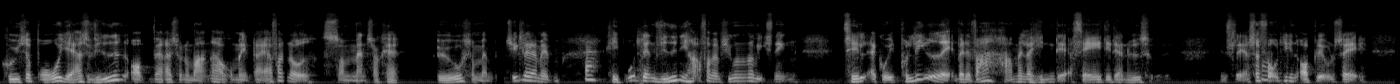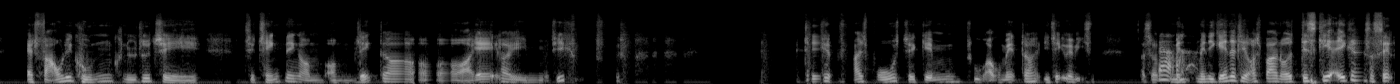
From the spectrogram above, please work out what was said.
kunne I så bruge jeres viden om, hvad resonementer og argumenter er for noget, som man så kan øve som matematiklærer med dem. Ja. Kan I bruge den viden, I har fra matematikundervisningen, til at gå ind på livet af, hvad det var, ham eller hende der sagde i det der nyhedsindslag. Og så ja. får de en oplevelse af, at faglig kunden knyttet til, til tænkning om, om længder og arealer i matematik, det kan faktisk bruges til at gennemskue argumenter i tv-avisen. Altså, ja. men, men igen er det også bare noget, det sker ikke af sig selv.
